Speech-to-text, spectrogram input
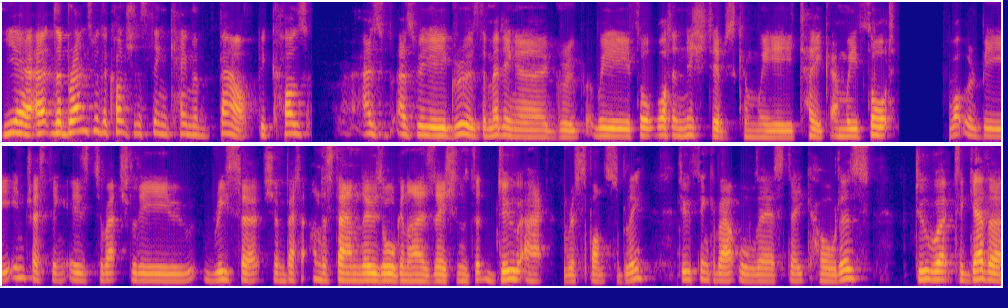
Yeah, uh, the brands with a conscience thing came about because as as we grew as the Meddinge group, we thought, what initiatives can we take? And we thought, what would be interesting is to actually research and better understand those organizations that do act responsibly, do think about all their stakeholders, do work together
